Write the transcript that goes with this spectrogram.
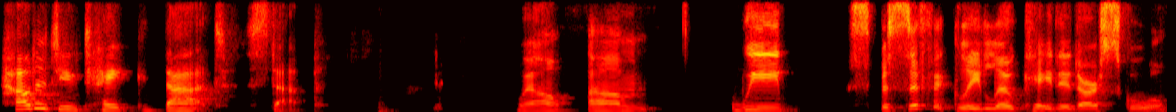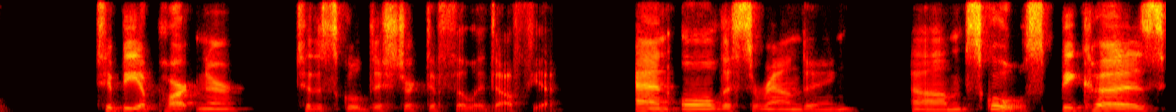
how did you take that step? Well, um, we specifically located our school to be a partner to the school district of Philadelphia and all the surrounding um, schools because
